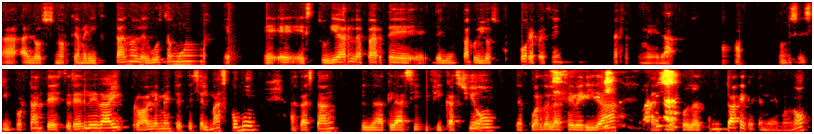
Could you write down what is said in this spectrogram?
A, los norteamericanos les gusta mucho eh, estudiar la parte del impacto y los representa la enfermedad. Entonces es importante, este es el LEDAI, probablemente este es el más común. Acá están la clasificación de acuerdo a la severidad, de acuerdo al puntaje que tenemos, ¿no?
